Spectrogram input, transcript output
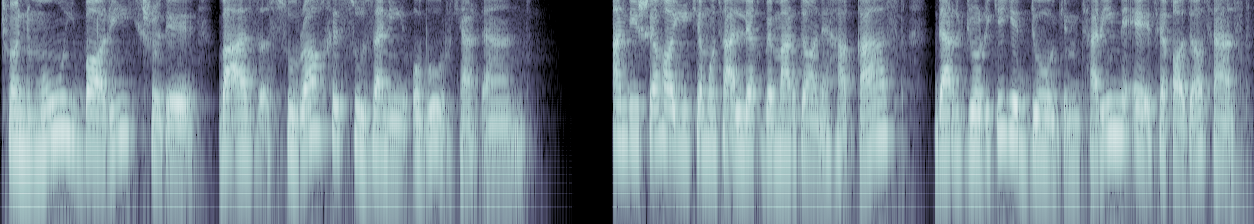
چون موی باریک شده و از سوراخ سوزنی عبور کردند. اندیشه هایی که متعلق به مردان حق است در جرگه دوگمترین اعتقادات است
